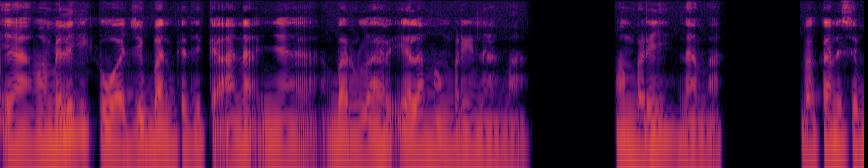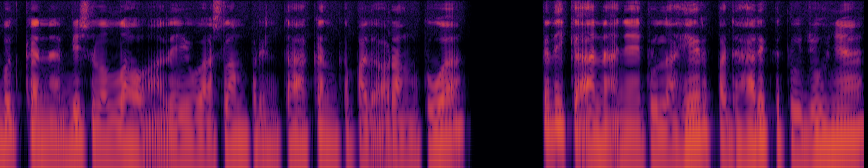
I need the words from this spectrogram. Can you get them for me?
yang memiliki kewajiban ketika anaknya baru lahir ialah memberi nama. Memberi nama. Bahkan disebutkan Nabi Shallallahu Alaihi Wasallam perintahkan kepada orang tua ketika anaknya itu lahir pada hari ketujuhnya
